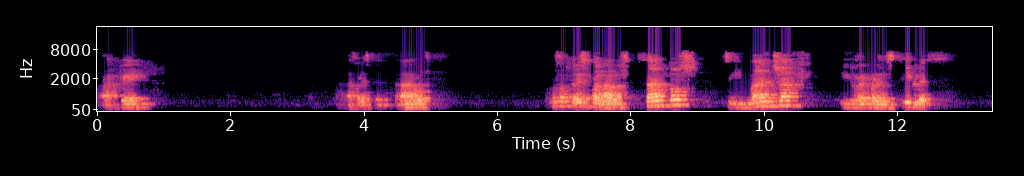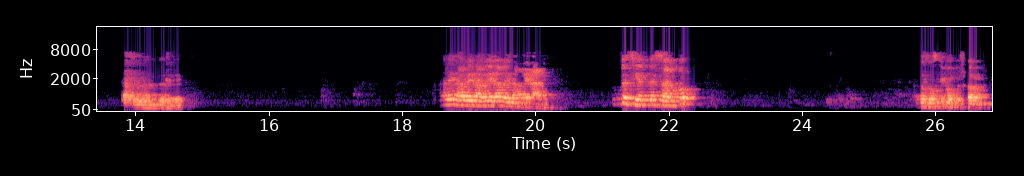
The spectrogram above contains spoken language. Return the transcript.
¿Para qué? a presentaros. Vamos a tres palabras. Santos, sin mancha, irreprensibles delante de. Ver, a ver, a ver, a ver, a ver, a ver. ¿Tú te sientes santo? Los dos que contestaron.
